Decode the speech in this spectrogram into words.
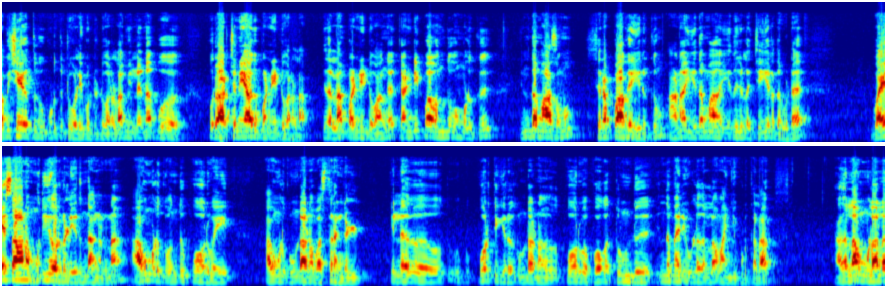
அபிஷேகத்துக்கு கொடுத்துட்டு வழிபட்டுட்டு வரலாம். இல்லைன்னா இப்போ ஒரு அர்ச்சனையாவது பண்ணிட்டு வரலாம். இதெல்லாம் பண்ணிட்டு வாங்க. கண்டிப்பாக வந்து உங்களுக்கு இந்த மாதமும் சிறப்பாக இருக்கும். ஆனால் இதை மா இதுகளை செய்கிறத விட வயசான முதியோர்கள் இருந்தாங்கன்னா அவங்களுக்கு வந்து போர்வை அவங்களுக்கு உண்டான வஸ்திரங்கள் இல்லை போர்த்திக்கிறதுக்கு உண்டான போர்வை போக துண்டு இந்த மாதிரி உள்ளதெல்லாம் வாங்கி கொடுக்கலாம். அதெல்லாம் உங்களால்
